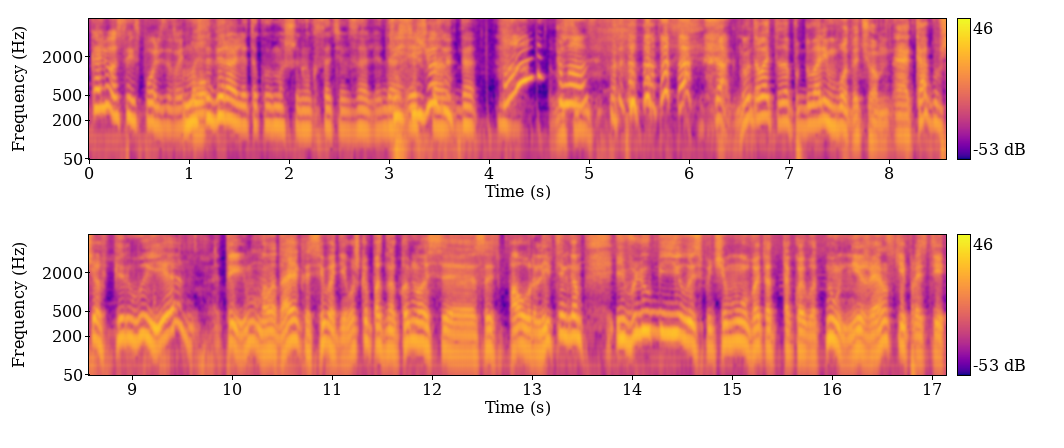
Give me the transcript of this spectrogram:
колеса использовать. Мы О. собирали такую машину, кстати, в зале. Да, Ты серьезно? штанг, Да. Вы Класс. Так, ну давайте тогда поговорим вот о чем. Э, Как вообще впервые ты, молодая, красивая девушка, познакомилась э, с пауэрлифтингом и влюбилась почему в этот такой вот, ну, не женский, прости,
